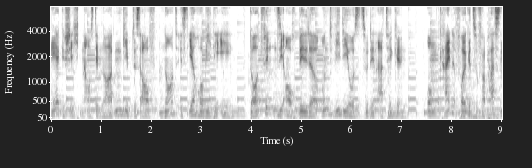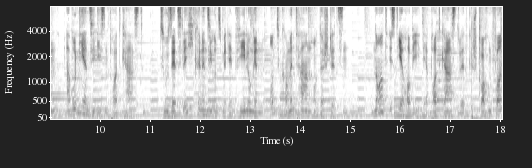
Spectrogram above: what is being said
Mehr Geschichten aus dem Norden gibt es auf nordistierhobby.de. Dort finden Sie auch Bilder und Videos zu den Artikeln. Um keine Folge zu verpassen, abonnieren Sie diesen Podcast. Zusätzlich können Sie uns mit Empfehlungen und Kommentaren unterstützen. Nord ist Ihr Hobby. Der Podcast wird gesprochen von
